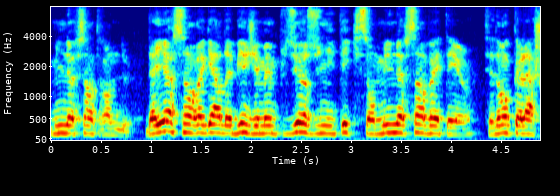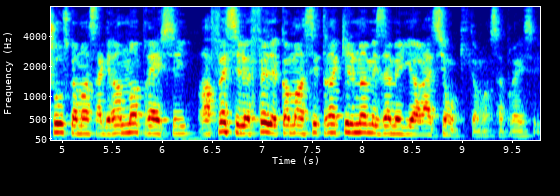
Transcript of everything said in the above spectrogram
1932. D'ailleurs si on regarde bien j'ai même plusieurs unités qui sont 1921. C'est donc que la chose commence à grandement presser. En fait c'est le fait de commencer tranquillement mes améliorations qui commence à presser.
